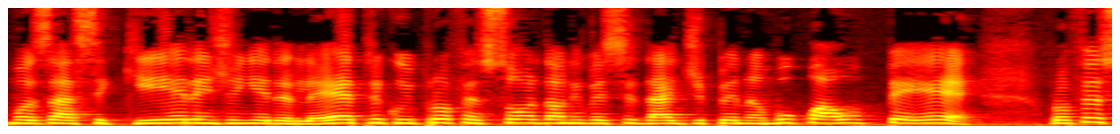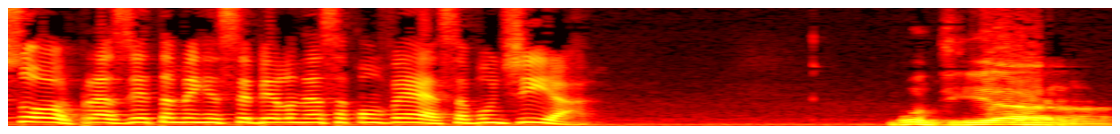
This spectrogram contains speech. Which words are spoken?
Mozart Siqueira, engenheiro elétrico e professor da Universidade de Pernambuco, a UPE. Professor, prazer também recebê-lo nessa conversa. Bom dia. Bom dia a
